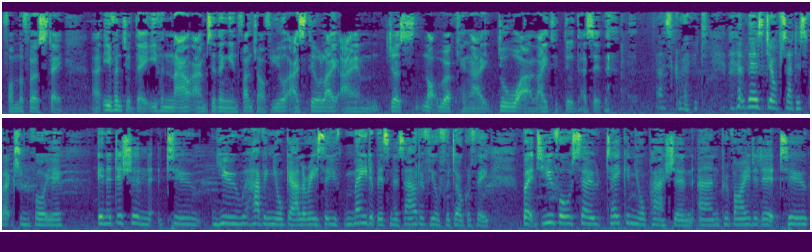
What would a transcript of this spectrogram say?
from the first day. Uh, even today, even now, I'm sitting in front of you. I still like I am just not working. I do what I like to do. That's it. That's great. There's job satisfaction for you. In addition to you having your gallery, so you've made a business out of your photography, but you've also taken your passion and provided it to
